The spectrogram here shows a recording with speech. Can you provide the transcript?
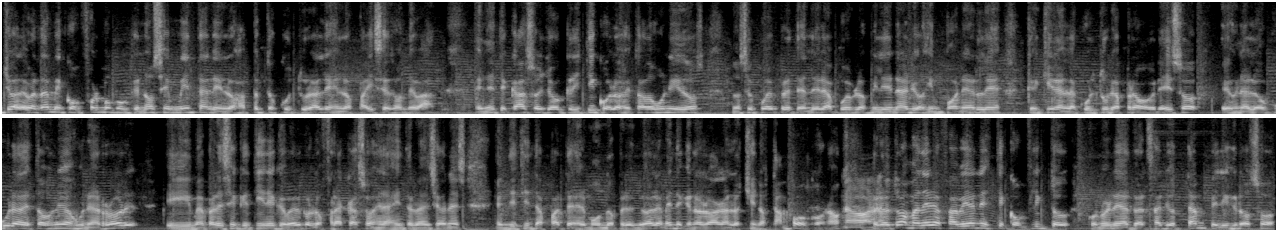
yo de verdad me conformo con que no se metan en los aspectos culturales en los países donde van. En este caso yo critico a los Estados Unidos, no se puede pretender a pueblos milenarios imponerle que quieran la cultura progre. Eso es una locura de Estados Unidos, es un error y me parece que tiene que ver con los fracasos en las intervenciones en distintas partes del mundo, pero indudablemente que no lo hagan los chinos tampoco, ¿no? No, pero de todas maneras, Fabián, este conflicto con un adversario tan peligroso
